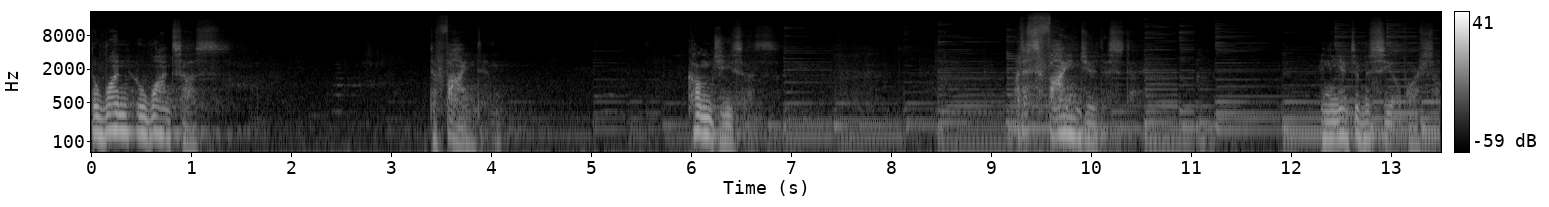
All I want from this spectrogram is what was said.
the one who wants us to find Him. Come, Jesus. Let us find you this day in the intimacy of our soul.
